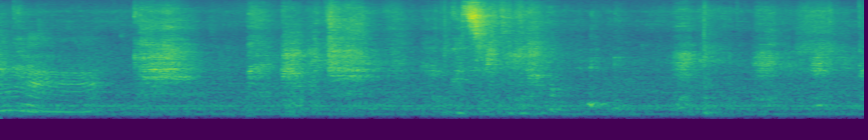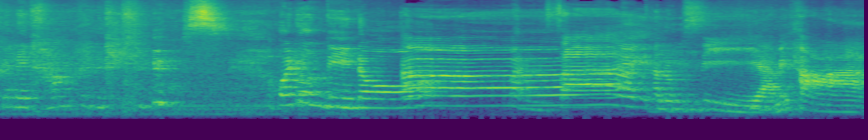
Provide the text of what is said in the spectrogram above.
นะคะก็เลยข้ามไป โอ้ยดวงดีเนาะเออหมั่นไส้อารมณ์เสียไม่ทาน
